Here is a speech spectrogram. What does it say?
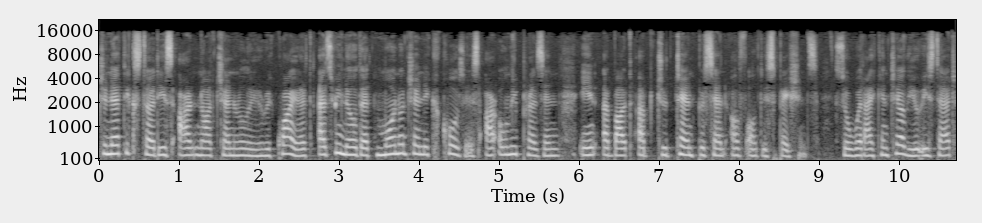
genetic studies are not generally required as we know that monogenic causes are only present in about up to 10% of all these patients. So what I can tell you is that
